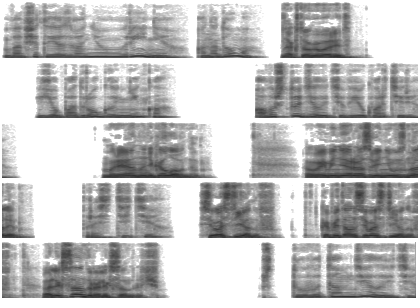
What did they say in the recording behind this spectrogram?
Вообще-то я звоню Рине. Она дома? А кто говорит? Ее подруга Ника. А вы что делаете в ее квартире? Марианна Николаевна, вы меня разве не узнали? Простите? Севастьянов. Капитан Севастьянов. Александр Александрович. Что вы там делаете?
